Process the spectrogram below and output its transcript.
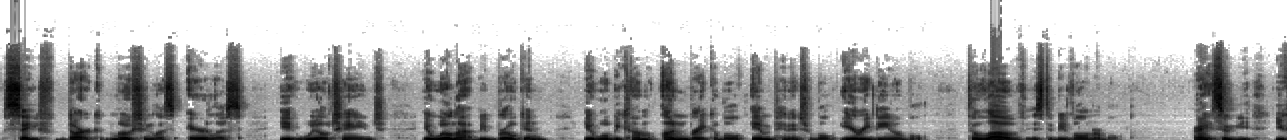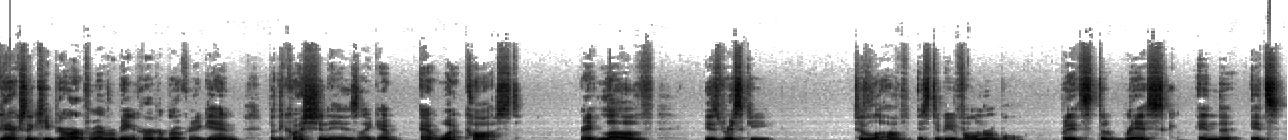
safe, dark, motionless, airless, it will change. It will not be broken. It will become unbreakable, impenetrable, irredeemable. To love is to be vulnerable. Right? So you, you can actually keep your heart from ever being hurt or broken again. But the question is like at, at what cost? Right? Love is risky. To love is to be vulnerable, but it's the risk and the it's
